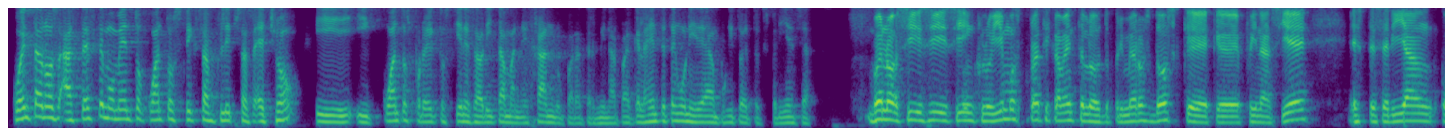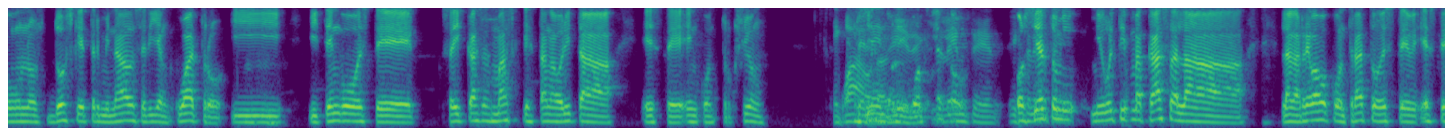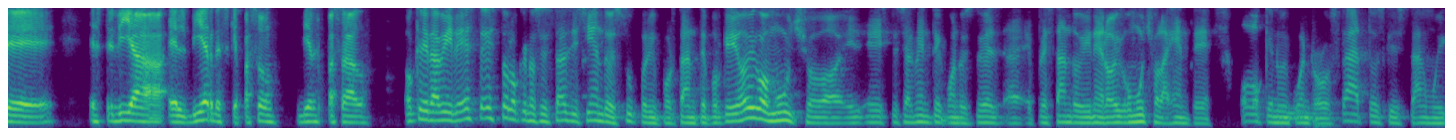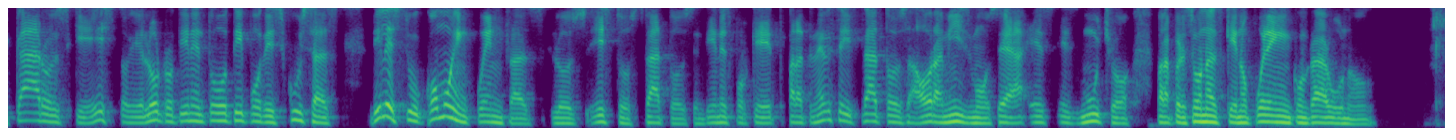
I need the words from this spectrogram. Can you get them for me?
Cuéntanos hasta este momento cuántos fix and flips has hecho y, y, cuántos proyectos tienes ahorita manejando para terminar, para que la gente tenga una idea un poquito de tu experiencia bueno, sí, sí, sí, incluimos prácticamente los primeros dos que, que financié. Este serían, con los dos que he terminado, serían cuatro. Y, y tengo este, seis casas más que están ahorita este, en construcción. Excelente. por, excelente, por cierto, mi, mi, última casa la, la agarré bajo contrato este, este, este día, el viernes que pasó, viernes pasado. Ok, David, este, esto lo que nos estás diciendo es súper importante porque yo oigo mucho, eh, especialmente cuando estoy eh, prestando dinero, oigo mucho a la gente, oh, que no encuentro los datos, que están muy caros, que esto y el otro tienen todo tipo de excusas. Diles tú, ¿cómo encuentras los, estos tratos? ¿Entiendes? Porque para tener seis tratos ahora mismo, o sea, es, es mucho para personas que no pueden encontrar uno.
